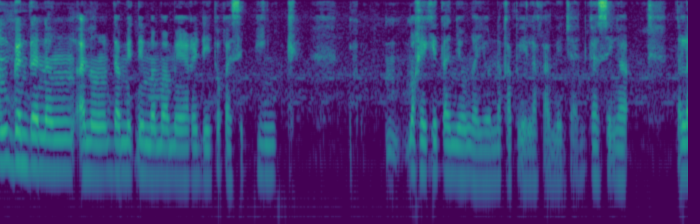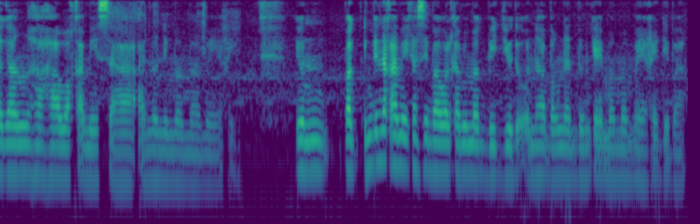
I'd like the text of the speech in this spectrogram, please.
Ang ganda ng ano damit ni Mama Mary dito kasi pink makikita nyo ngayon nakapila kami dyan. Kasi nga talagang hahawa kami sa ano ni Mama Mary. Yun pag hindi na kami kasi bawal kami mag-video doon habang nandun kay Mama Mary di ba?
